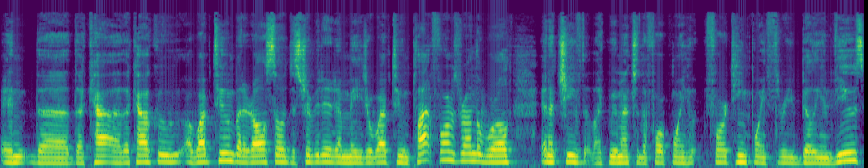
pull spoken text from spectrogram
in the the uh, the Kakao uh, webtoon, but it also distributed in major webtoon platforms around the world and achieved, like we mentioned, the 14.3 billion views.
